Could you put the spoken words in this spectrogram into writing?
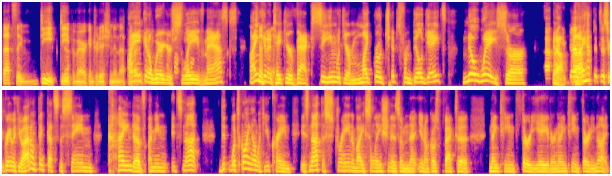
That's the deep, deep American tradition in that Party. I ain't gonna wear your oh, oh. slave masks. I ain't gonna take your vaccine with your microchips from Bill Gates. No way, sir. Yeah. I, and I have to disagree with you. I don't think that's the same kind of. I mean, it's not. Th- What's going on with Ukraine is not the strain of isolationism that you know goes back to 1938 or 1939.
